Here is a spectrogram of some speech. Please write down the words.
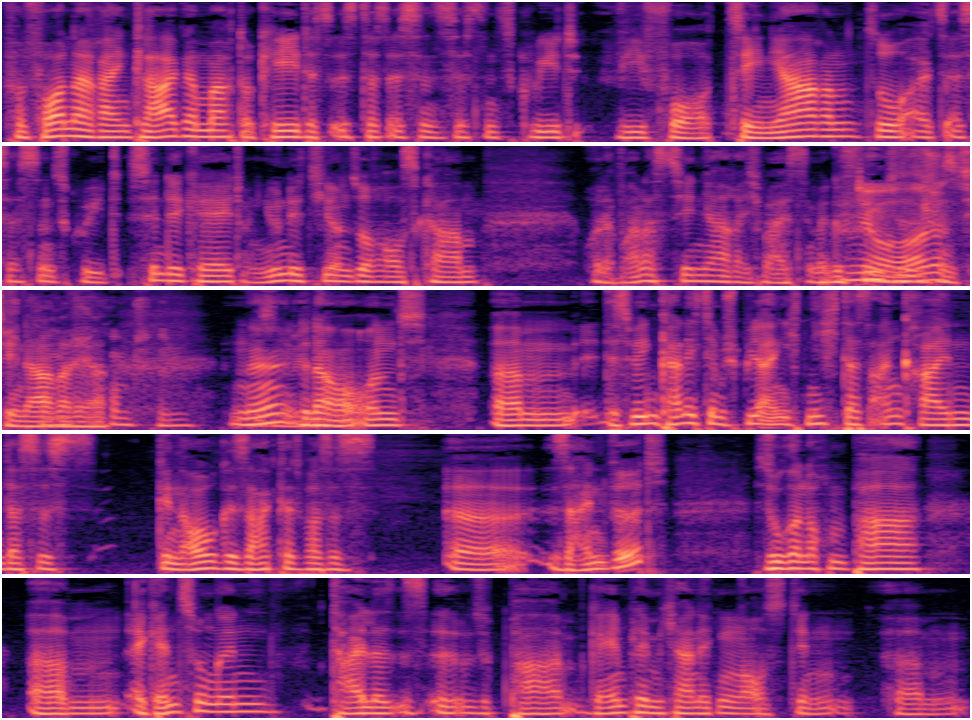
von vornherein klar gemacht, okay, das ist das Assassin's Creed wie vor zehn Jahren, so als Assassin's Creed Syndicate und Unity und so rauskam. Oder waren das zehn Jahre? Ich weiß nicht mehr. Gefühlt ja, ist es schon zehn Jahre her. Ne? Genau. Und ähm, deswegen kann ich dem Spiel eigentlich nicht das ankreiden, dass es genau gesagt hat, was es äh, sein wird. Sogar noch ein paar ähm, Ergänzungen, Teile, äh, ein paar Gameplay-Mechaniken aus den ähm,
